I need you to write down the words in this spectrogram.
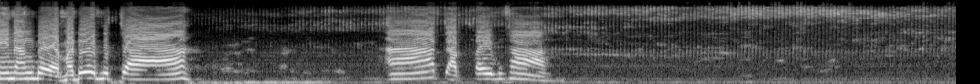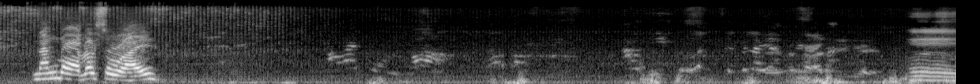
มีนางแบบมาด้วยนะจ๊ะอาจัดเต็มค่ะ นางแบบเราสวย อืม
